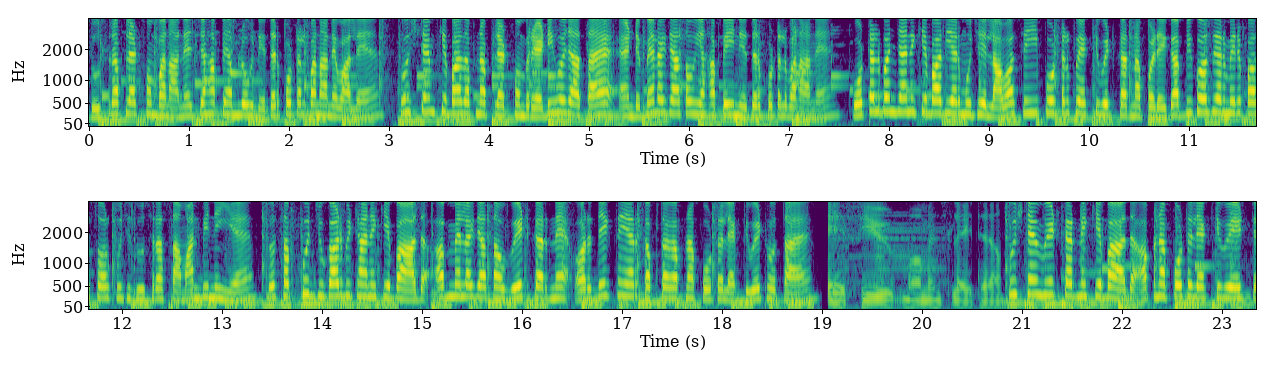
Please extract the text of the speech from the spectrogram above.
दूसरा प्लेटफॉर्म बनाने जहाँ पे हम लोग नेदर पोर्टल बनाने वाले हैं कुछ टाइम के बाद अपना प्लेटफॉर्म रेडी हो जाता है एंड मैं लग जाता हूँ यहाँ पे नेदर पोर्टल बनाने पोर्टल बन जाने के बाद यार मुझे लावा से ही पोर्टल को एक्टिवेट करना पड़ेगा बिकॉज़ यार मेरे पास और कुछ दूसरा सामान भी नहीं है तो सब कुछ जुगाड़ बिठाने के बाद अब मैं लग जाता हूँ वेट करने और देखते हैं यार कब तक अपना पोर्टल एक्टिवेट होता है. कुछ टाइम वेट करने के बाद अपना पोर्टल एक्टिवेट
